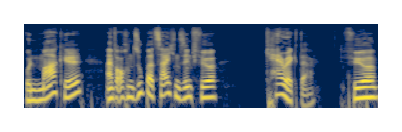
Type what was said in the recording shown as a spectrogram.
und Makel einfach auch ein super Zeichen sind für Character, für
